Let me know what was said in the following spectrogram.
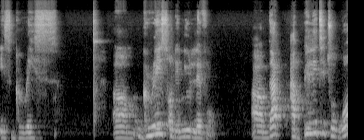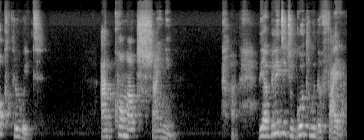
is grace. Um, grace on a new level. Um, that ability to walk through it and come out shining. the ability to go through the fire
